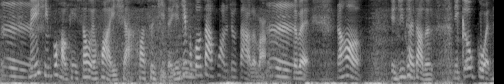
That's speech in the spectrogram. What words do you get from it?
嗯，眉形不好可以稍微画一下，画自己的。眼睛不够大，画了就大了嘛，嗯对不对？然后眼睛太大的，你给我滚！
